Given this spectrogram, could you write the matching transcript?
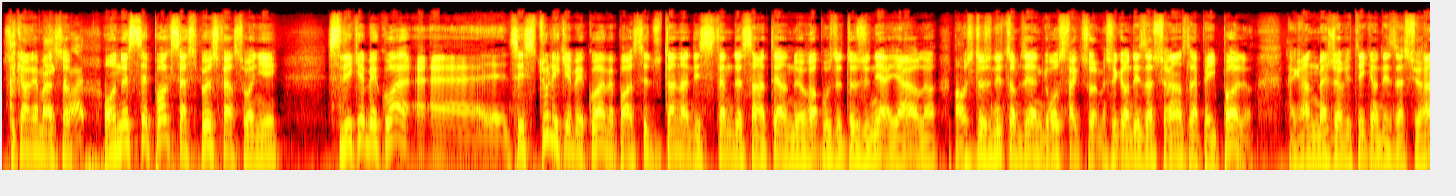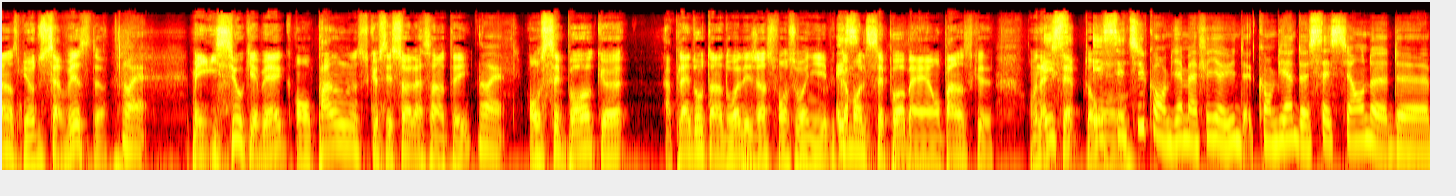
C'est carrément ça. Écoute. On ne sait pas que ça se peut se faire soigner. Si les Québécois, euh, euh, si tous les Québécois avaient passé du temps dans des systèmes de santé en Europe, aux États-Unis, ailleurs, là, bon, aux États-Unis, tu vas me dire une grosse facture, mais ceux qui ont des assurances la payent pas, là. La grande majorité qui ont des assurances, mais ils ont du service, là. Ouais. Mais ici au Québec, on pense que c'est ça la santé. Ouais. On sait pas que à plein d'autres endroits, les gens se font soigner. Puis Et comme on le sait pas, ben on pense que on Et accepte. Et, on- sais-tu combien ma fille a eu, de, combien de sessions de, de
